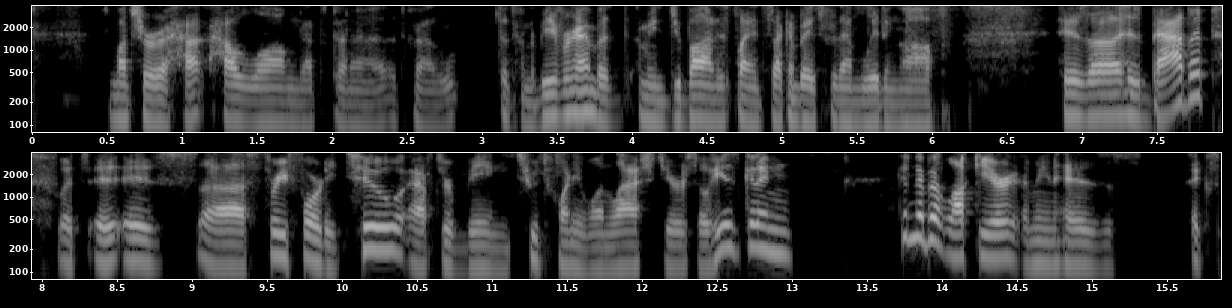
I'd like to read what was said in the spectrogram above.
I'm not sure how, how long that's gonna that's gonna that's gonna be for him, but I mean, Dubon is playing second base for them, leading off. His uh his BABIP, which is uh 342 after being 221 last year, so he is getting getting a bit luckier. I mean, his ex-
